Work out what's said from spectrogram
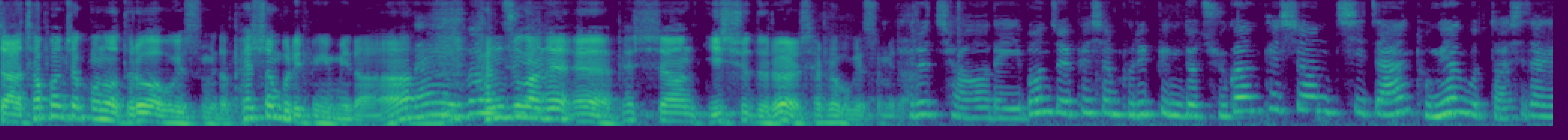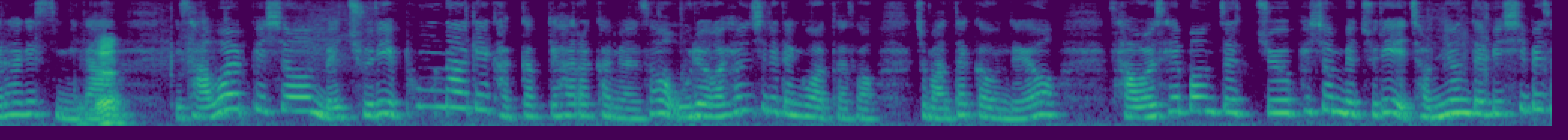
자, 첫 번째 코너 들어가 보겠습니다. 패션 브리핑입니다. 네, 이번 한 주- 주간의 예, 패션 이슈들을 살펴보겠습니다. 그렇죠. 네, 이번 주의 패션 브리핑도 주간 패션 시장 동향부터 시작을 하겠습니다. 네. 이 4월 패션 매출이 폭락에 가깝게 하락하면서 우려가 현실이 된 것 같아서 좀 안타까운데요. 4월 세 번째 주 패션 매출이 전년 대비 10에서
